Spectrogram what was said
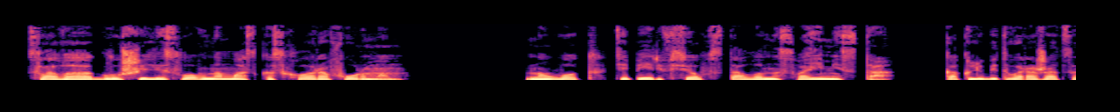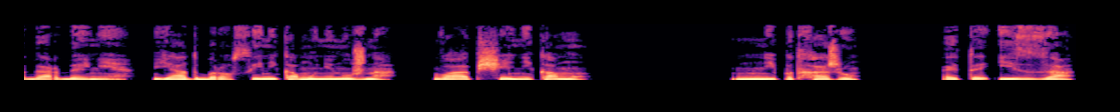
Слова оглушили, словно маска с хлороформом. Ну вот, теперь все встало на свои места. Как любит выражаться Гордения, я отброс и никому не нужна. Вообще никому. Не подхожу. Это из-за...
